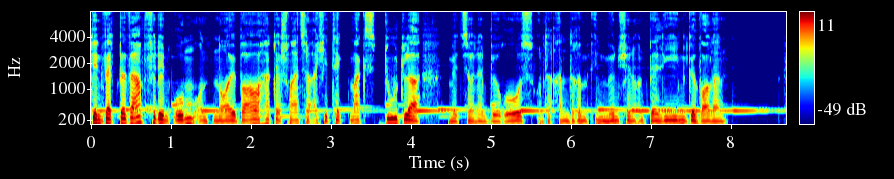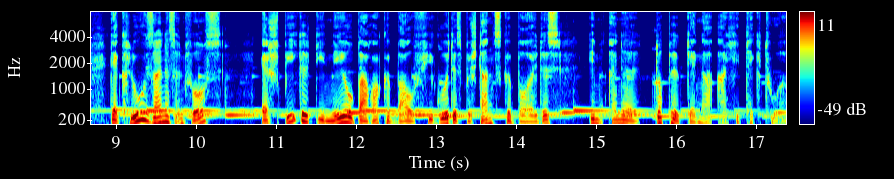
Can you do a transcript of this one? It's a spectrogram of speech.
Den Wettbewerb für den Um- und Neubau hat der Schweizer Architekt Max Dudler mit seinen Büros unter anderem in München und Berlin gewonnen. Der Clou seines Entwurfs er spiegelt die neobarocke Baufigur des Bestandsgebäudes in eine Doppelgängerarchitektur.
